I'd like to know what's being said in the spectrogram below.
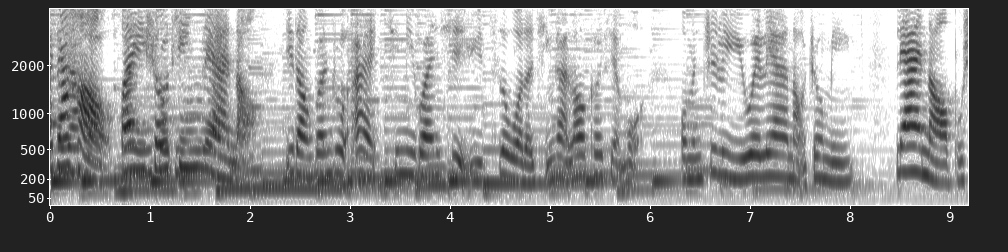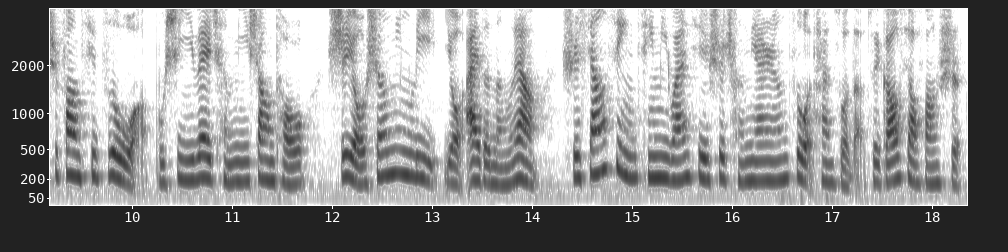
大家好，欢迎收听《恋爱脑》，一档关注爱、亲密关系与自我的情感唠嗑节目。我们致力于为恋爱脑证明，恋爱脑不是放弃自我，不是一味沉迷上头，是有生命力、有爱的能量，是相信亲密关系是成年人自我探索的最高效方式。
